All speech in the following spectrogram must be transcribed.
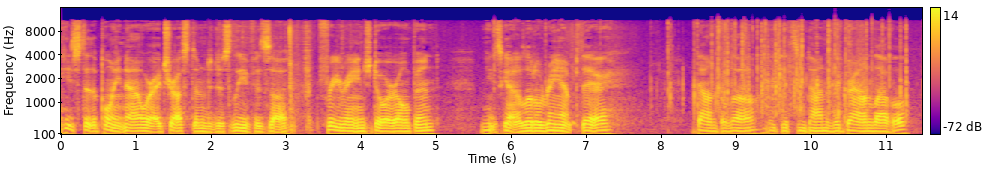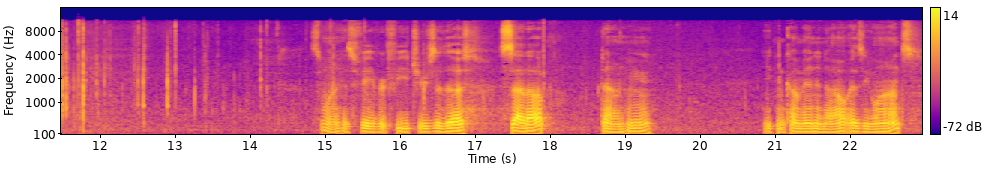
He's to the point now where I trust him to just leave his uh, free range door open. He's got a little ramp there down below that gets him down to the ground level. It's one of his favorite features of this setup down here. He can come in and out as he wants.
